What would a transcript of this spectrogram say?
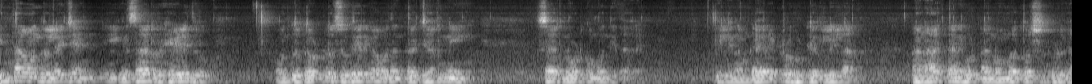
ಇಂಥ ಒಂದು ಲೆಜೆಂಡ್ ಈಗ ಸರ್ ಹೇಳಿದರು. ಒಂದು ದೊಡ್ಡ ಸುದೀರ್ಘವಾದಂಥ ಜರ್ನಿ ಸರ್ ನೋಡ್ಕೊಂಬಂದಿದ್ದಾರೆ ಇಲ್ಲಿ ನಮ್ಮ ಡೈರೆಕ್ಟ್ರು ಹುಟ್ಟಿರಲಿಲ್ಲ. ನಾನು ಆಗ್ತಾನೆ ಹುಟ್ಟು, ನಾನು ಒಂಬತ್ತು ವರ್ಷದ ಹುಡುಗ.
